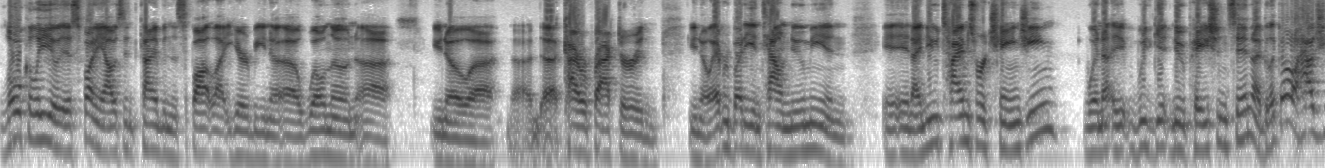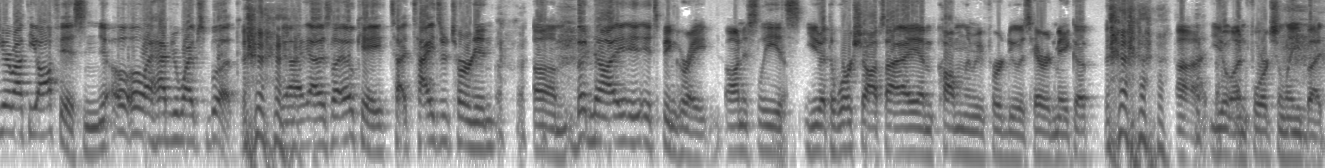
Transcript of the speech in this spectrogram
locally it's funny. I was in, kind of in the spotlight here, being a, a well-known, uh, you know, uh, uh, chiropractor, and you know, everybody in town knew me, and and I knew times were changing. When I, we'd get new patients in, I'd be like, "Oh, how'd you hear about the office?" And "Oh, oh I have your wife's book." yeah, I, I was like, "Okay, t- tides are turning," um, but no, it, it's been great. Honestly, it's you know at the workshops I am commonly referred to as hair and makeup uh, you know, unfortunately. But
